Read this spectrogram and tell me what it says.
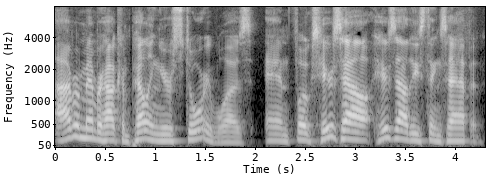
I remember how compelling your story was. And folks, here's how here's how these things happen.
